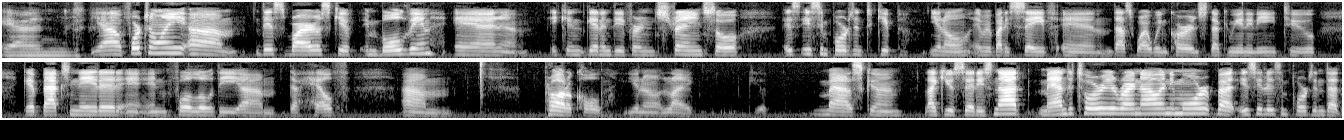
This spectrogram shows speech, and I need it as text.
and Yeah, unfortunately, um, this virus keeps evolving and it can get in different strains. So it's, it's important to keep you know everybody safe, and that's why we encourage the community to get vaccinated and, and follow the um, the health um, protocol. You know, like mask. Um, like you said, it's not mandatory right now anymore, but it is important that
